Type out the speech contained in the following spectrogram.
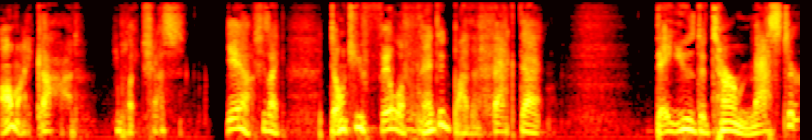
Oh my God, you play chess? Yeah. She's like, Don't you feel offended by the fact that they use the term master?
